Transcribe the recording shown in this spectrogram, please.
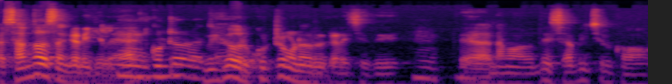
சந்தோஷம் கிடைக்கல. குற்ற. மிக ஒரு குற்ற உணர்வு கிடைச்சிது. நம்ம வந்து சபிச்சிருக்கோம்.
